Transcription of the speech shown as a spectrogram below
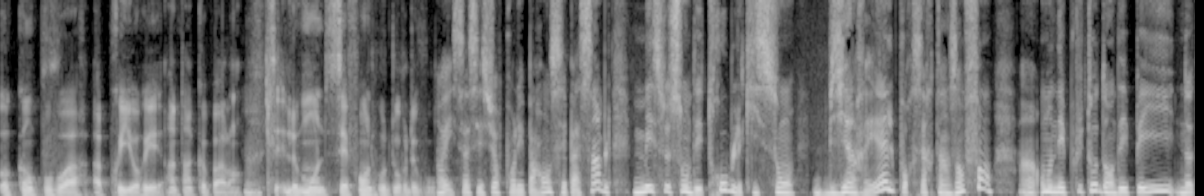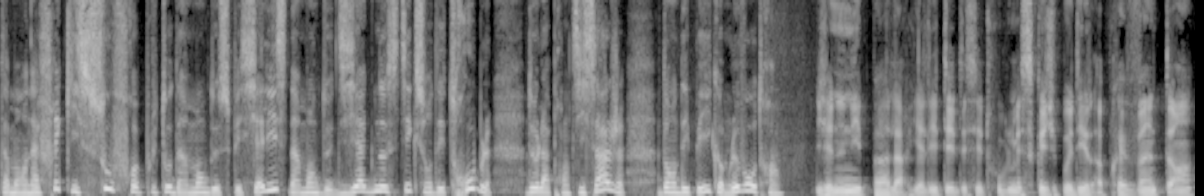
aucun pouvoir a priori en tant que parent. Mmh. Le monde s'effondre autour de vous. Oui, ça c'est sûr pour les parents, c'est pas simple, mais ce sont des troubles qui sont bien réels pour certains enfants. Hein. On est plutôt dans des pays, notamment en Afrique, qui souffrent plutôt d'un manque de spécialistes, d'un manque de diagnostic sur des troubles de l'apprentissage dans des pays comme le vôtre. Je ne nie pas la réalité de ces troubles, mais ce que je peux dire après 20 ans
